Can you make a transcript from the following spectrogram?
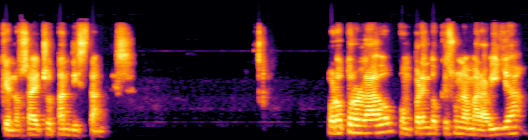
que nos ha hecho tan distantes. Por otro lado, comprendo que es una maravilla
